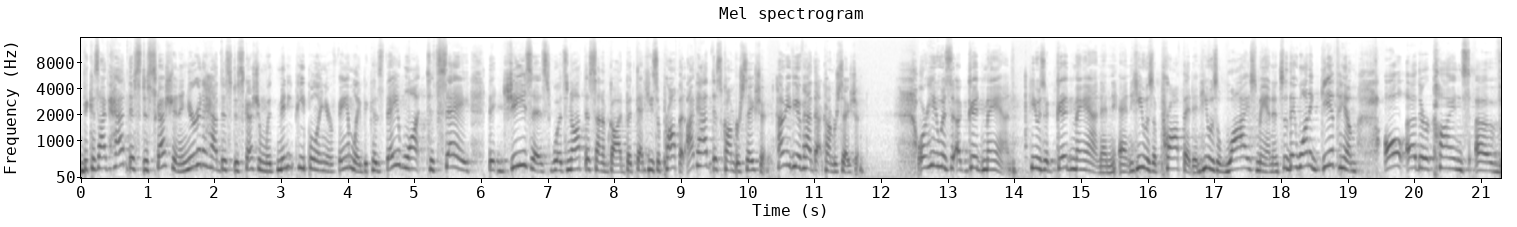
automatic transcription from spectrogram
because I've had this discussion and you're going to have this discussion with many people in your family because they want to say that Jesus was not the son of God but that he's a prophet. I've had this conversation. How many of you have had that conversation? Or he was a good man. He was a good man and, and he was a prophet and he was a wise man. And so they want to give him all other kinds of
